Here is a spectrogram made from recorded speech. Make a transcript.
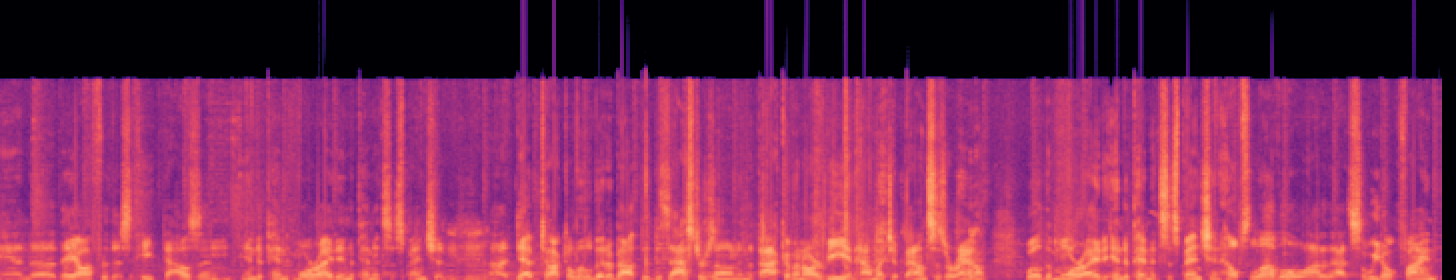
and uh, they offer this 8,000 independent MORryde independent suspension. Mm-hmm. Uh, Deb talked a little bit about the disaster zone in the back of an RV and how much it bounces around. well, the MORryde independent suspension helps level a lot of that, so we don't find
